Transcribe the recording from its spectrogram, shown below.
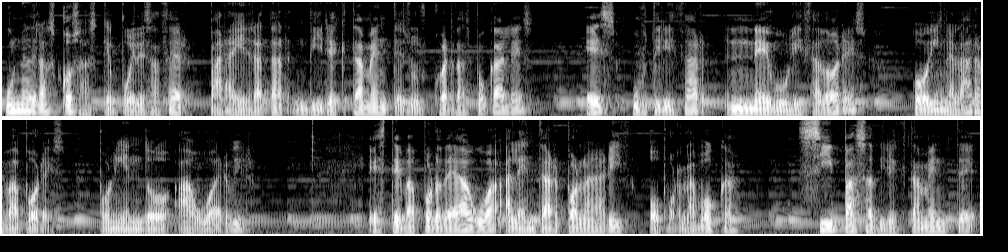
Una de las cosas que puedes hacer para hidratar directamente sus cuerdas vocales es utilizar nebulizadores o inhalar vapores, poniendo agua a hervir. Este vapor de agua, al entrar por la nariz o por la boca, sí pasa directamente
